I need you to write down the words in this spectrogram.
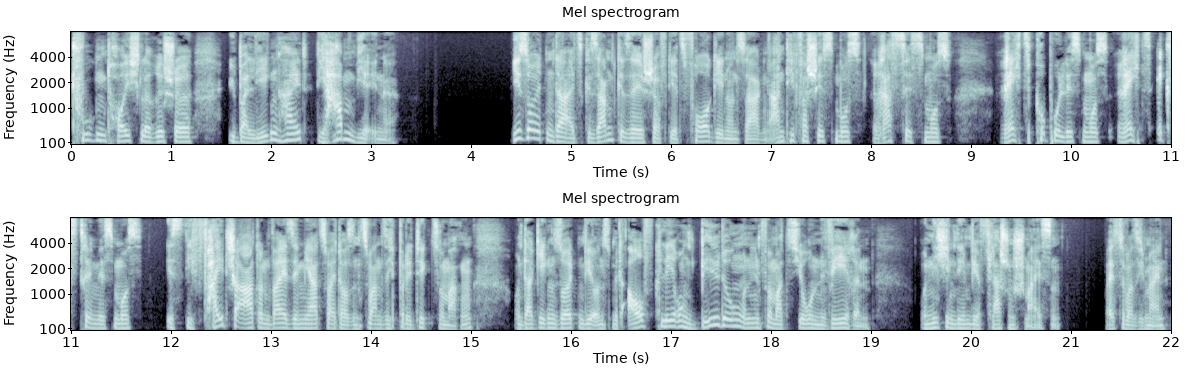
tugendheuchlerische Überlegenheit? Die haben wir inne. Wir sollten da als Gesamtgesellschaft jetzt vorgehen und sagen, Antifaschismus, Rassismus, Rechtspopulismus, Rechtsextremismus ist die falsche Art und Weise im Jahr 2020 Politik zu machen. Und dagegen sollten wir uns mit Aufklärung, Bildung und Informationen wehren und nicht indem wir Flaschen schmeißen. Weißt du, was ich meine?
